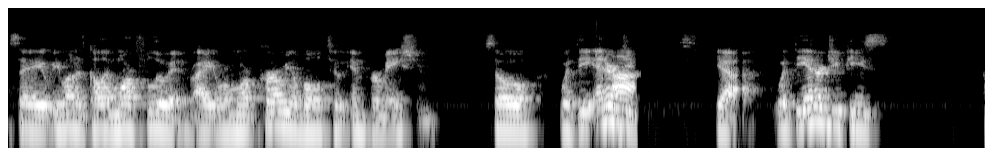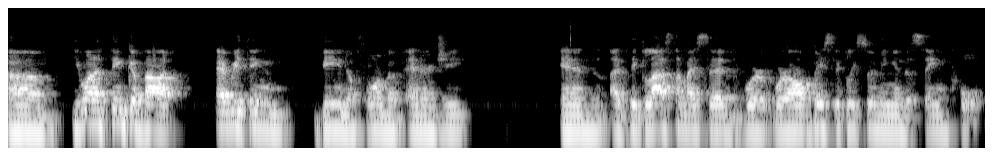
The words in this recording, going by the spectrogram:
say, we want to call it more fluid, right? We're more permeable to information. So with the energy, ah. piece, yeah, with the energy piece, um, you want to think about everything being a form of energy. And I think last time I said we're, we're all basically swimming in the same pool.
